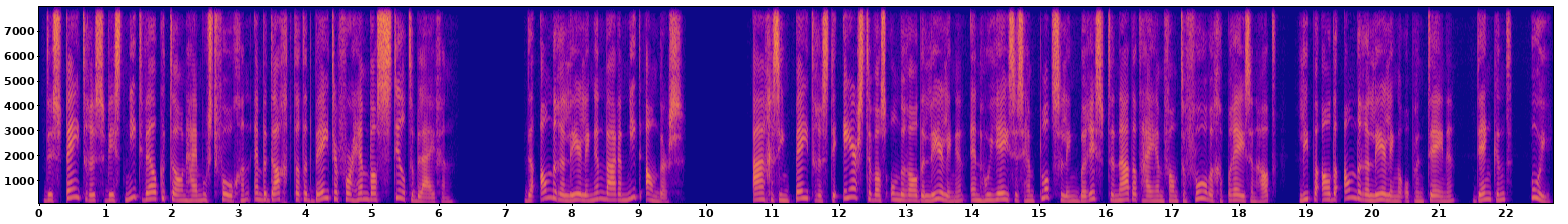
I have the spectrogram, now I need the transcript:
Dus Petrus wist niet welke toon hij moest volgen en bedacht dat het beter voor hem was stil te blijven. De andere leerlingen waren niet anders. Aangezien Petrus de eerste was onder al de leerlingen en hoe Jezus hem plotseling berispte nadat hij hem van tevoren geprezen had, liepen al de andere leerlingen op hun tenen, denkend: Oei.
